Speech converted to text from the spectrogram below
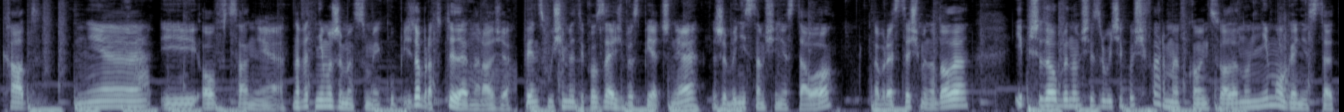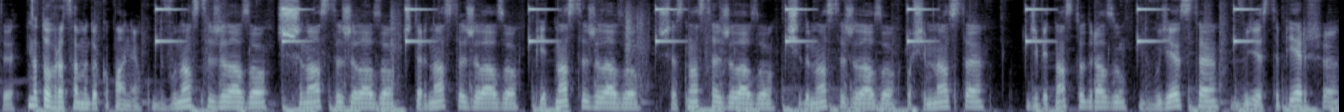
kat nie i owca nie. Nawet nie możemy w sumie kupić. Dobra, to tyle na razie. Więc musimy tylko zejść bezpiecznie, żeby nic nam się nie stało. Dobra, jesteśmy na dole i przydałoby nam się zrobić jakąś farmę w końcu, ale no nie mogę niestety. No to wracamy do kopania. 12 żelazo, 13 żelazo, 14 żelazo, 15 żelazo, 16 żelazo, 17 żelazo, 18, 19 od razu, 20, 21.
